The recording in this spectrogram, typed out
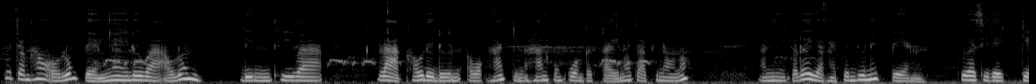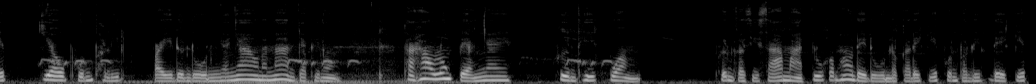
คือจังเฮาเอาลงแปลงใหญ่หรือว่าเอาลงดินที่ว่าลากเขาได้เดินเอาออกหากินอาหารกวางๆไกลๆเนาะจ้ะพี่น้องเนาะอันนี้ก็เลยอยากให้เพิ่นอยู่ในแปลงเพื่อสิได้เก็บเกี่ยวผลผลิตไปโดนๆยาวๆนานๆจ้ะพี่น้อง ถ้าเฮาลงแปลงใหญ่พื้นที่กว้างเพิ่นก็สิสามารถอยู่กับเฮาได้โดนแล้วก็ได้เก็บผลผลิตได้เก็บ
